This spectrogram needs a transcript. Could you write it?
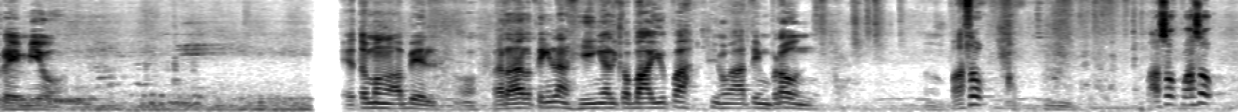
premyo. Ito mga abel oh, kararating lang hingal kabayo pa yung ating brown. Oh, pasok. Hmm. pasok pasok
